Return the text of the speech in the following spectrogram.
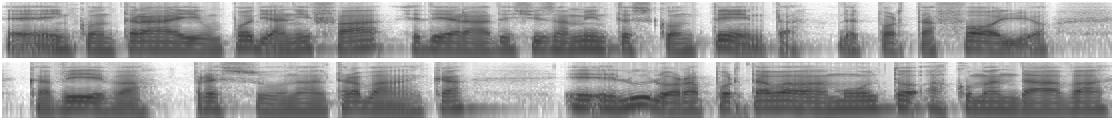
eh, incontrai un po' di anni fa ed era decisamente scontenta del portafoglio che aveva presso un'altra banca e lui lo rapportava molto a come andava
